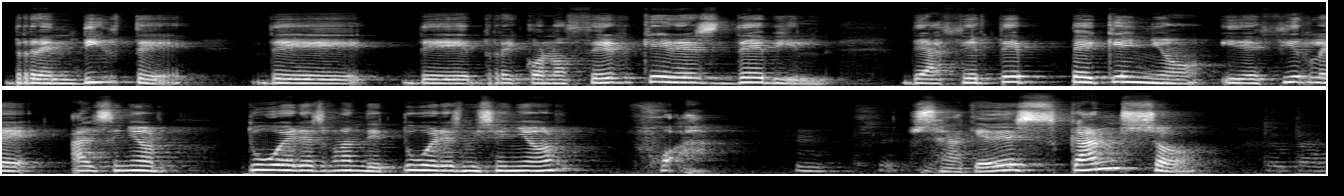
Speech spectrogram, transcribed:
rendirte, de, de reconocer que eres débil, de hacerte pequeño y decirle al Señor, tú eres grande, tú eres mi Señor, ¡fua! o sea, qué descanso, Total.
